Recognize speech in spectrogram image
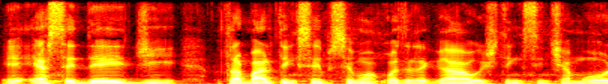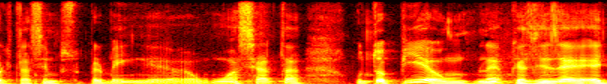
essa ideia de o trabalho tem que sempre ser uma coisa legal, a gente tem que sentir amor, está sempre super bem, é uma certa utopia, um, né? Porque às vezes é, é,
